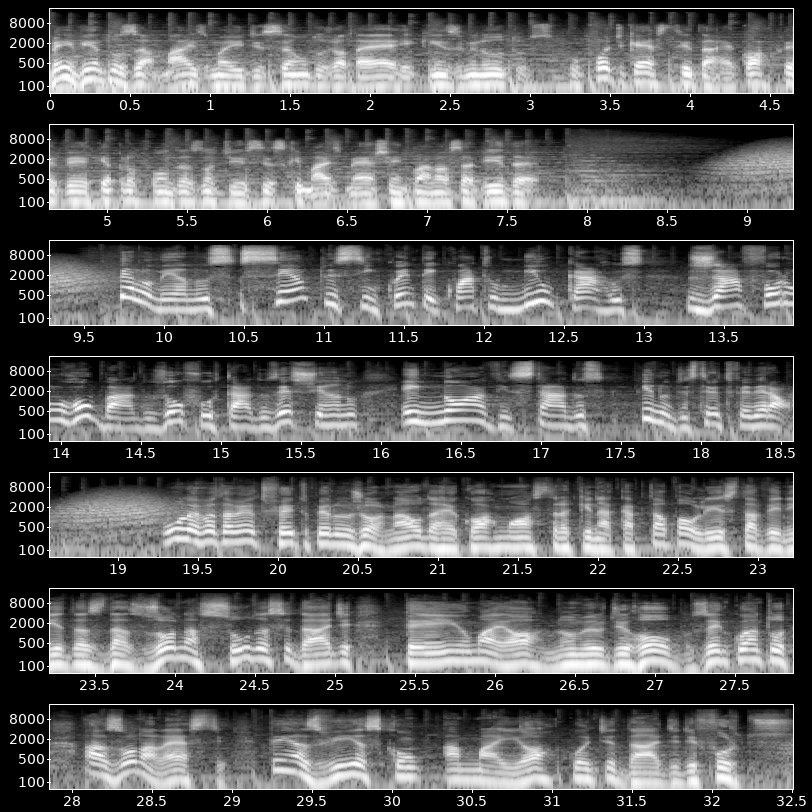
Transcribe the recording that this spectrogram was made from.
Bem-vindos a mais uma edição do JR 15 Minutos, o podcast da Record TV que aprofunda as notícias que mais mexem com a nossa vida. Pelo menos 154 mil carros já foram roubados ou furtados este ano em nove estados e no Distrito Federal. Um levantamento feito pelo Jornal da Record mostra que na capital paulista, avenidas da zona sul da cidade têm o maior número de roubos, enquanto a zona leste tem as vias com a maior quantidade de furtos.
